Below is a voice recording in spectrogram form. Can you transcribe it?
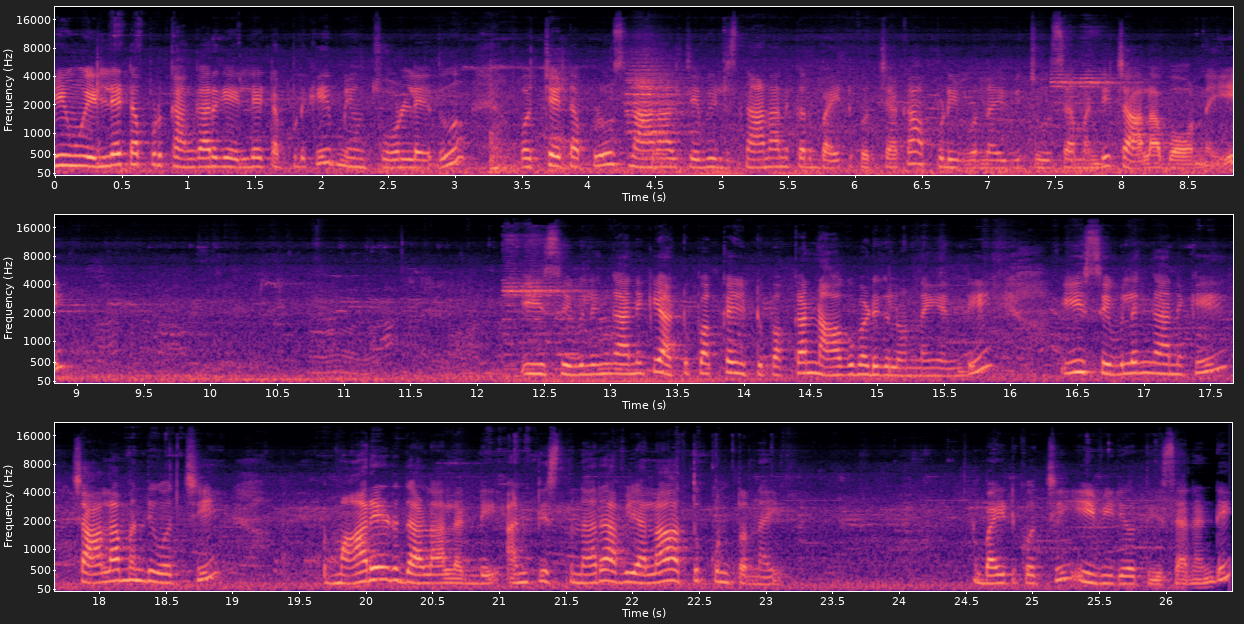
మేము వెళ్ళేటప్పుడు కంగారుగా వెళ్ళేటప్పటికి మేము చూడలేదు. వచ్చేటప్పుడు స్నానాలు చే వీళ్ళు స్నానానికి బయటకు వచ్చాక అప్పుడు ఇవి ఉన్నాయి ఇవి చూసామండి చాలా బాగున్నాయి. ఈ శివలింగానికి అటుపక్క ఇటుపక్క నాగుబడిగలు ఉన్నాయండి. ఈ శివలింగానికి చాలామంది వచ్చి మారేడు దళాలండి అంటిస్తున్నారు అవి ఎలా అతుక్కుంటున్నాయి? బయటకు వచ్చి ఈ వీడియో తీశానండి.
